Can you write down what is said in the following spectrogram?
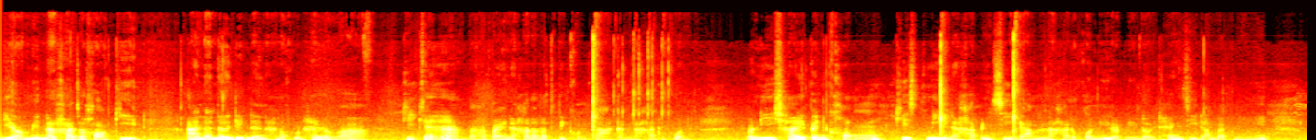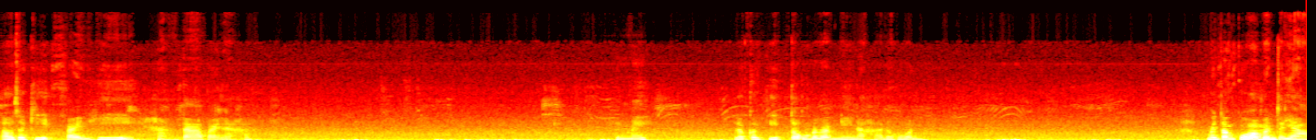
เดี๋ยวมินนะคะจะขอกรีดอายไลเนอร์นิดนึงนะคะเราควรให้แบบว่า รีดแค่หางตาไปนะคะ แล้วเราจะติดขนตากันนะคะ ทุกคน วันนี้ใช้เป็นของ Kiss Me นะคะ เป็นสีดำนะคะ ทุกคนนี่แบบนี้เลยแท่งสีดำแบบนี้ เราจะกรีดไปที่หางตาไปนะคะ เห็นไหม แล้วก็กรีดตรงไปแบบนี้นะคะ ทุกคน ไม่ต้องกลัวว่ามันจะยาว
